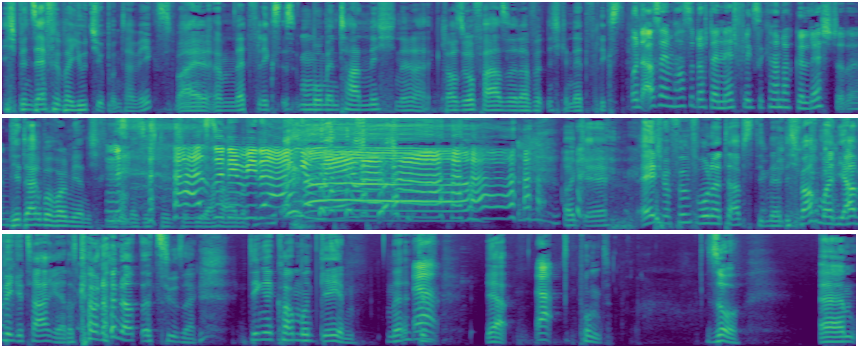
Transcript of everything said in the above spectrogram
ich bin sehr viel bei YouTube unterwegs, weil ähm, Netflix ist momentan nicht, ne, Klausurphase, da wird nicht genetflixt. Und außerdem hast du doch dein Netflix-Account doch gelöscht, oder nicht? Wir, darüber wollen wir ja nicht reden, dass ich den schon Hast wieder du den habe. wieder angemeldet? Okay. Ey, ich war fünf Monate abstinent. Ich war auch mal ein Jahr Vegetarier, das kann man auch noch dazu sagen. Dinge kommen und gehen. Ne? Ja. Ja, Ja. Punkt. So. Ähm,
